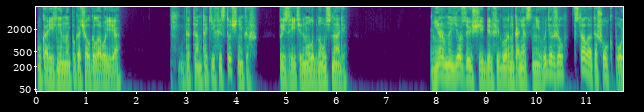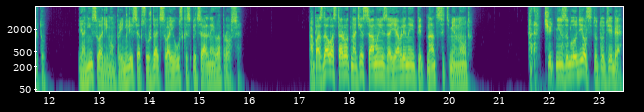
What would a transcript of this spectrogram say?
Укоризненно покачал головой я. «Да там таких источников», — презрительно улыбнулась Надя. Нервно ерзающий Бельфигор наконец не выдержал, встал и отошел к пульту. И они с Вадимом принялись обсуждать свои узкоспециальные вопросы. Опоздал Астарот на те самые заявленные 15 минут. «Чуть не заблудился тут у тебя»,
